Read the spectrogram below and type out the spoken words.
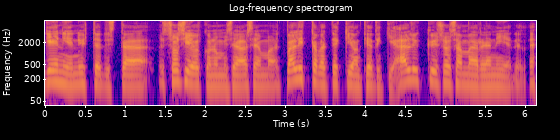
geenien yhteydestä sosioekonomiseen asemaan. Että välittävä tekijä on tietenkin älykkyys, osamäärä ja niin edelleen.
